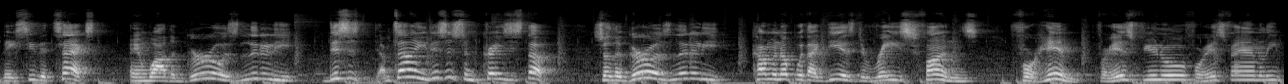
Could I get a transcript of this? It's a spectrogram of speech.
they see the text, and while the girl is literally this is I'm telling you, this is some crazy stuff. So the girl is literally coming up with ideas to raise funds for him, for his funeral, for his family.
